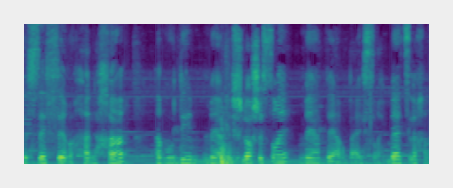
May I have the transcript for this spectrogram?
בספר הלכה, עמודים 113-114. בהצלחה.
